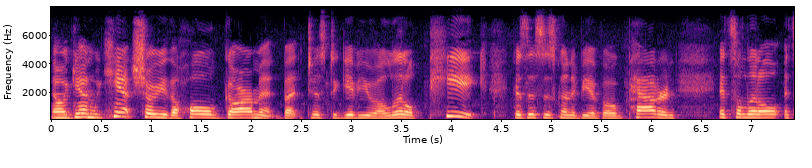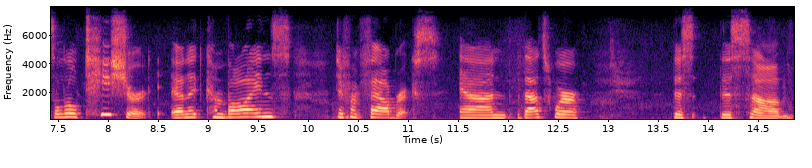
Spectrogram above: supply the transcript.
Now again, we can't show you the whole garment, but just to give you a little peek, because this is going to be a Vogue pattern, it's a little it's a little t-shirt, and it combines different fabrics, and that's where this this um,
